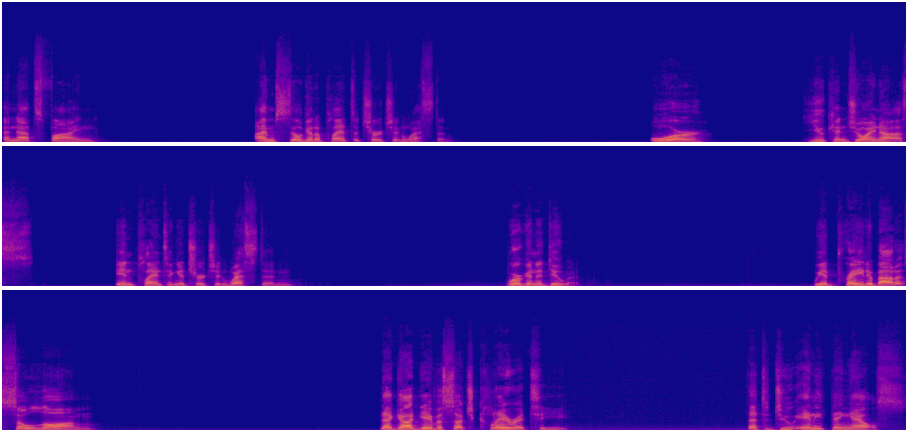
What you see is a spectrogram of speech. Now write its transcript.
and that's fine. I'm still going to plant a church in Weston. Or you can join us in planting a church in Weston. We're going to do it we had prayed about it so long that God gave us such clarity that to do anything else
